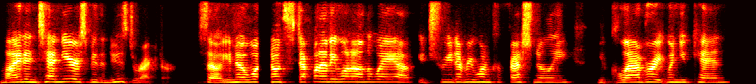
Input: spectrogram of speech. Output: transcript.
might in 10 years be the news director. So you know what? Don't step on anyone on the way up. You treat everyone professionally. You collaborate when you can.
